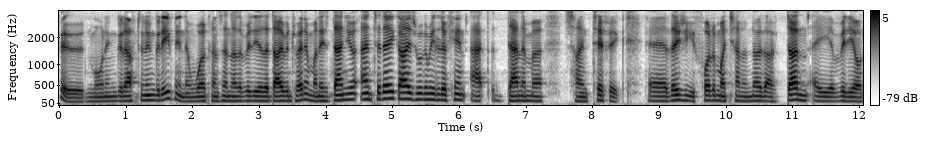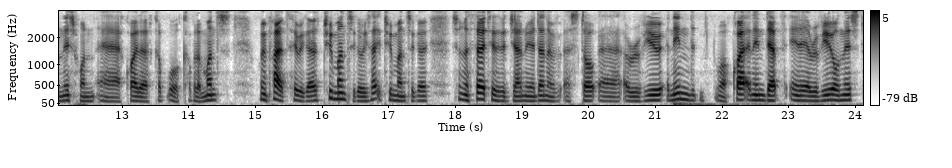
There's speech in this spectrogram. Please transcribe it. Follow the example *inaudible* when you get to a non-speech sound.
Good morning, good afternoon, good evening, and welcome to another video of the Dive in Trading. My name is Daniel, and today, guys, we're going to be looking at Danimer Scientific. Uh, those of you who follow my channel know that I've done a video on this one uh, quite a couple, well, a couple of months. Well, in fact, here we go, two months ago, exactly two months ago. So on the 30th of January, I've done a, a stock, uh, a review, an in, well, quite an in-depth uh, review on this.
